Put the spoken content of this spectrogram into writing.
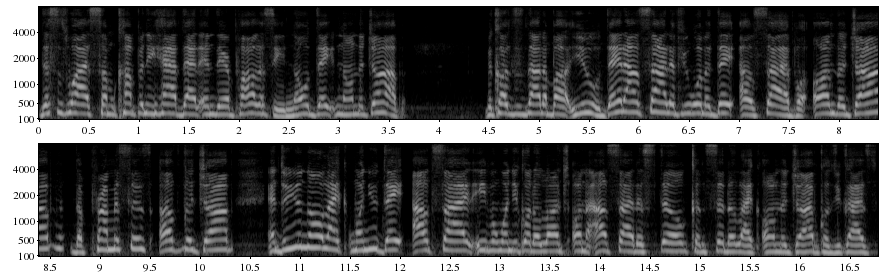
this is why some company have that in their policy, no dating on the job because it's not about you. Date outside if you want to date outside, but on the job, the premises of the job. And do you know, like, when you date outside, even when you go to lunch on the outside, is still considered like on the job because you guys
